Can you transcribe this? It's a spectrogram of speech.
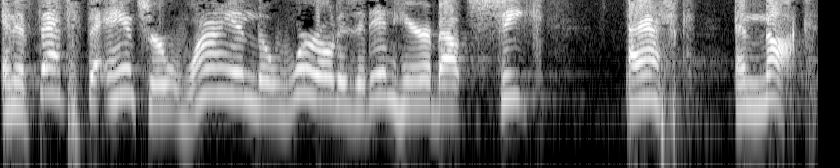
And if that's the answer, why in the world is it in here about seek, ask, and knock?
